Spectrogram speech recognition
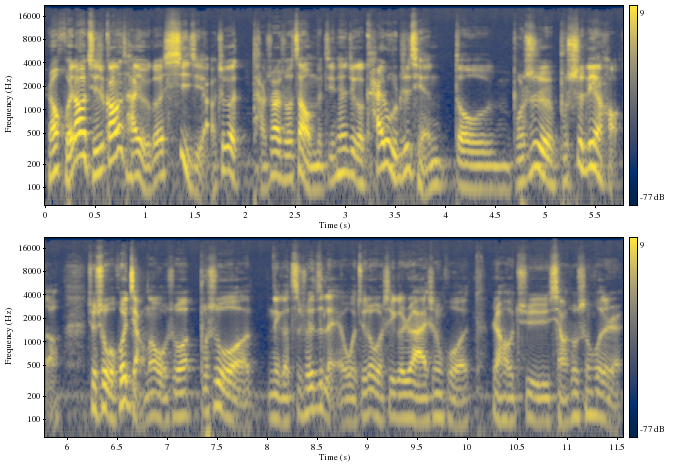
然后回到，其实刚才有一个细节啊，这个坦率说，在我们今天这个开录之前都不是不是练好的，就是我会讲到，我说不是我那个自吹自擂，我觉得我是一个热爱生活，然后去享受生活的人。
